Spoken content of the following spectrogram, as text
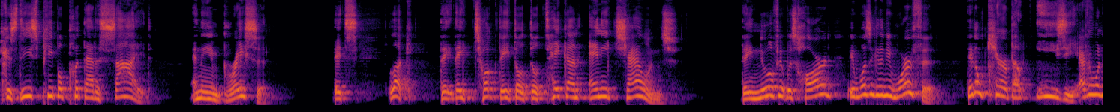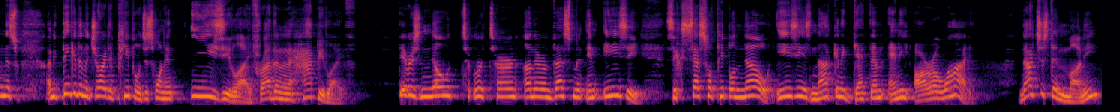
because these people put that aside and they embrace it. It's, look, they, they took, they, they'll, they'll take on any challenge. They knew if it was hard, it wasn't going to be worth it. They don't care about easy. Everyone in this, I mean, think of the majority of people just want an easy life rather than a happy life. There is no t- return on their investment in easy. Successful people know easy is not going to get them any ROI, not just in money,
